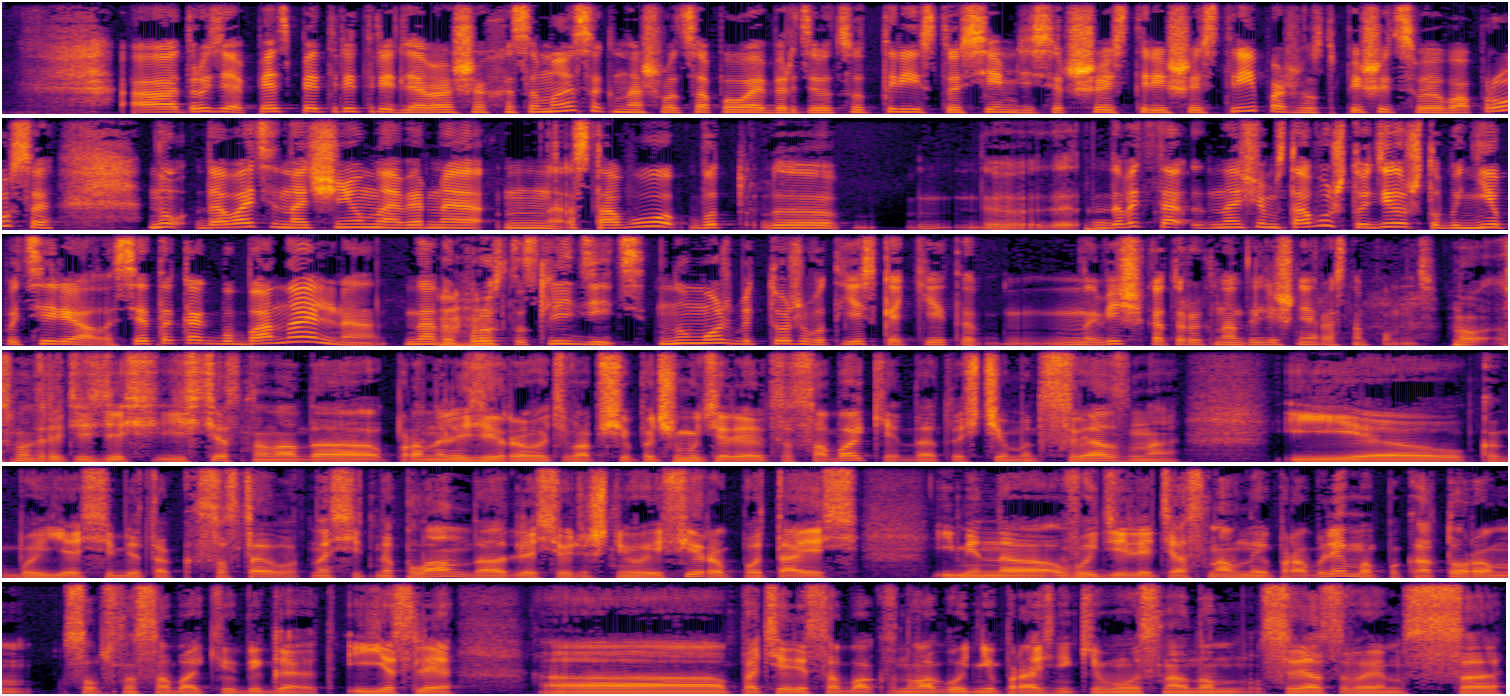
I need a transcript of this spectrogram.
А, друзья, 5533 для ваших смс Наш WhatsApp и Viber 903 176 363. Пожалуйста, пишите свои вопросы. Ну, давайте начнем, наверное, с того, вот э, э, давайте начнем с того, что делать, чтобы не потерялось. Это как бы банально, надо угу. просто следить. Но, может быть, тоже вот есть какие-то вещи, которых надо лишний раз напомнить. Ну, смотрите, здесь, естественно, надо проанализировать вообще, почему теряются собаки, да, то есть чем это связано. И э, как бы я себе так составил относительно план да, для сегодняшнего эфира, пытаясь именно выделить основные проблемы, по которым, собственно, собаки убегают. И если э, потери собак в новогодние праздники мы в основном связываем с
